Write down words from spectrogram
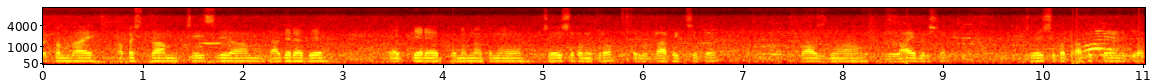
ગૌતમભાઈ અપશરામ જય શ્રી રામ રાધે રાધે. અત્યારે પૂનમના તમે જોઈ શકો મિત્રો, પેલું ટ્રાફિક છે તે. આજના લાઈવ દર્શન જોઈ શકો ટ્રાફિક તમે મિત્રો.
